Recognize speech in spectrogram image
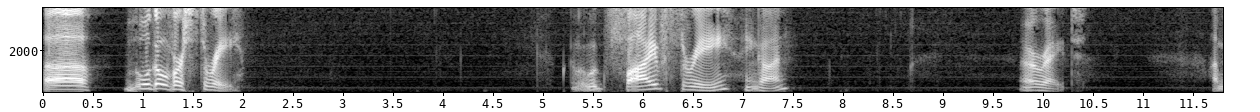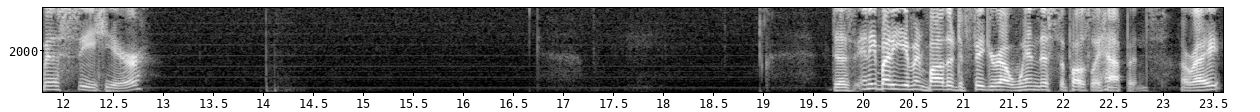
Uh, we'll go verse 3. Luke 5 3. Hang on. All right. I'm going to see here. Does anybody even bother to figure out when this supposedly happens? All right?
